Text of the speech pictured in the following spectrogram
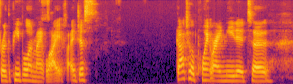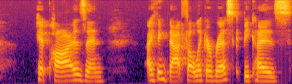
for the people in my life. I just got to a point where I needed to hit pause and I think that felt like a risk because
